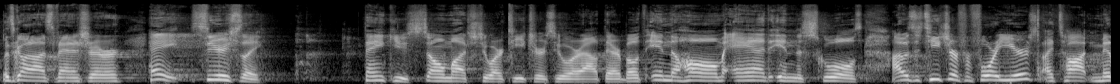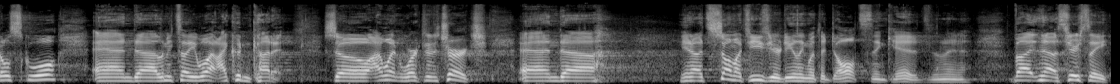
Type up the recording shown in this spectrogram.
What's going on, Spanish River? Hey, seriously, thank you so much to our teachers who are out there, both in the home and in the schools. I was a teacher for four years. I taught middle school, and uh, let me tell you what, I couldn't cut it. So I went and worked at a church, and uh, you know, it's so much easier dealing with adults than kids. I mean, but no, seriously,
